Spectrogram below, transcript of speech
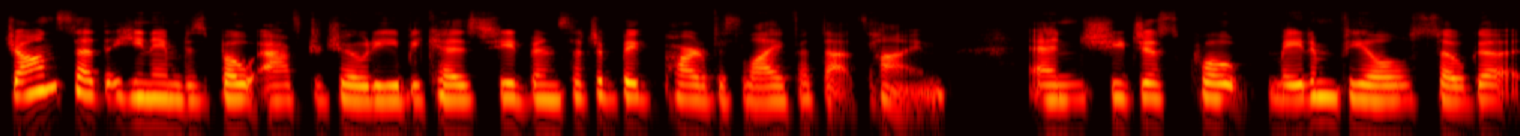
John said that he named his boat after Jodi because she had been such a big part of his life at that time, and she just, quote, made him feel so good.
